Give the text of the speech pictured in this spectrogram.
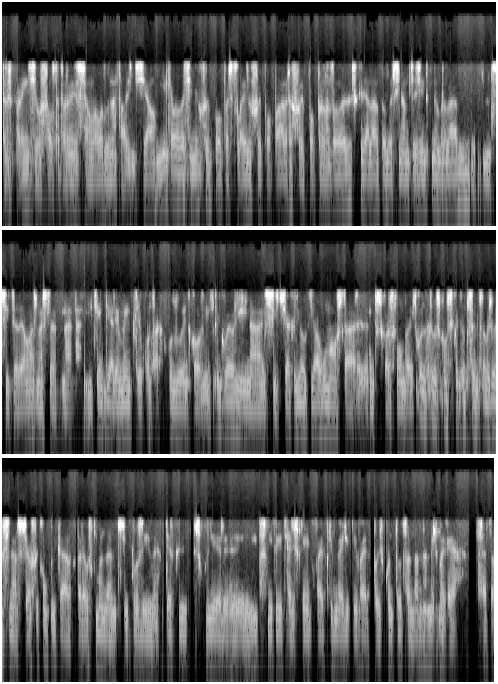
transparência, houve falta de organização logo na fase inicial. E aquela vacina que foi para o pasteleiro, foi para o padre, foi para o provedor, se calhar lá para vacinar muita gente que na verdade necessita delas nesta, na, e tem diariamente ter o contacto com o doente Covid. O que é vai originar? Isto já criou aqui algum mal-estar entre os bombeiros. Quando estamos com 50% de homens vacinados, já foi complicado para os comandantes, inclusive, ter que escolher eh, e definir critérios quem é que vai primeiro e quem vai depois, quando todos andam na mesma guerra, de certa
